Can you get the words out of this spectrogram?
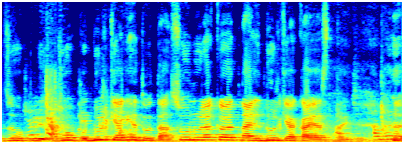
झोपली झोप डुलक्या घेत होता सोनूला कळत नाही डुलक्या काय अगर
